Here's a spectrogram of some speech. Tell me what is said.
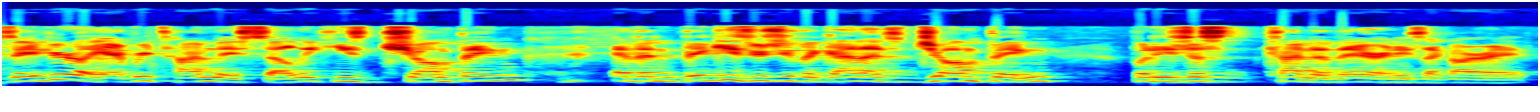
Xavier, like every time they sell it, he's jumping, and then Big E's usually the guy that's jumping, but he's just kind of there, and he's like, all right.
